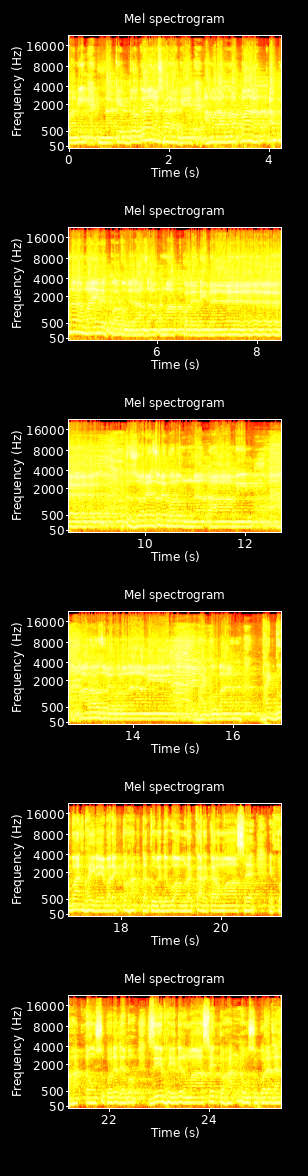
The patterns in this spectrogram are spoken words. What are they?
পানি নাকের ডগায় আসার আগে আমার আল্লাহ পাক আপনার মায়ের কবরের আজাব মাফ করে দিবে একটু জোরে এবার একটু হাতটা তুলে দেব, আমরা কার কার মা আছে? একটু হাতটা উঁচু করে দেব। যে ভাইদের মা আছে, একটু হাতটা উঁচু করে দেন।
